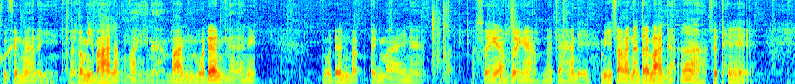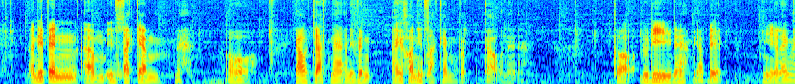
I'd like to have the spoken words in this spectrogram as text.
ขุดขึ้นมาอะไรอย่างนี้แล้วก็มีบ้านหลังใหม่นะ บ้านโมเดิร์นนะอันนี้โมเดิร์นแบบเป็นไม้นะฮะสวยงามสวยงามนะจ๊ะอันนี้มีสระว่ายน้ำใต้บ้านด้วยอ่าสุดเท่ อันนี้เป็นอ่าอินสตาแกรมนะโอ้โหเก่าจัดนะ อันนี้เป็น ไอคอนอินสตาแกรมแบบเก่านะก็ดูดีนะมีอัปเดตมีอะไรไหม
